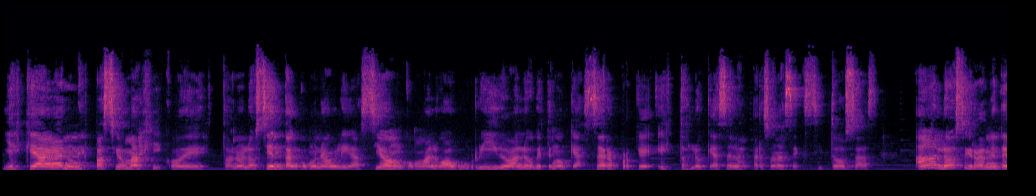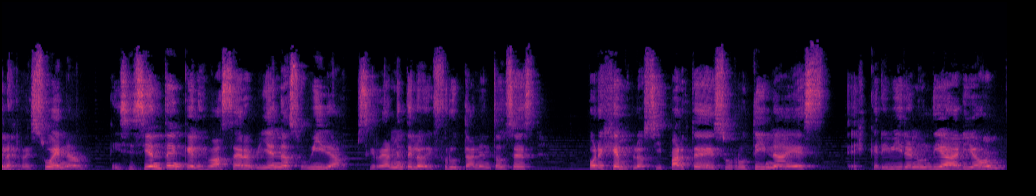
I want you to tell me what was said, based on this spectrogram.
y es que hagan un espacio mágico de esto, no lo sientan como una obligación, como algo aburrido, algo que tengo que hacer porque esto es lo que hacen las personas exitosas. Háganlo si realmente les resuena y si sienten que les va a hacer bien a su vida, si realmente lo disfrutan. Entonces, por ejemplo, si parte de su rutina es escribir en un diario,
